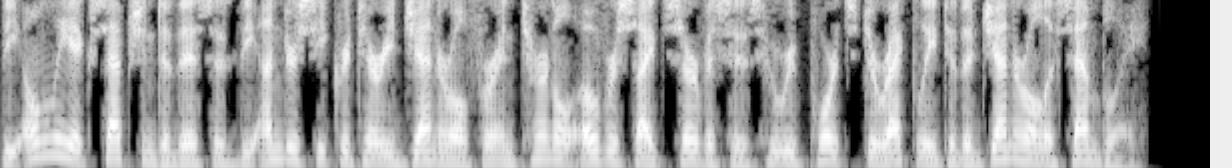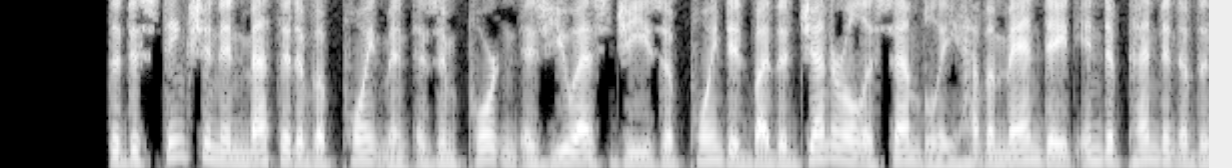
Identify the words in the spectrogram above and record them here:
The only exception to this is the Undersecretary-General for Internal Oversight Services who reports directly to the General Assembly. The distinction in method of appointment is important as USGs appointed by the General Assembly have a mandate independent of the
